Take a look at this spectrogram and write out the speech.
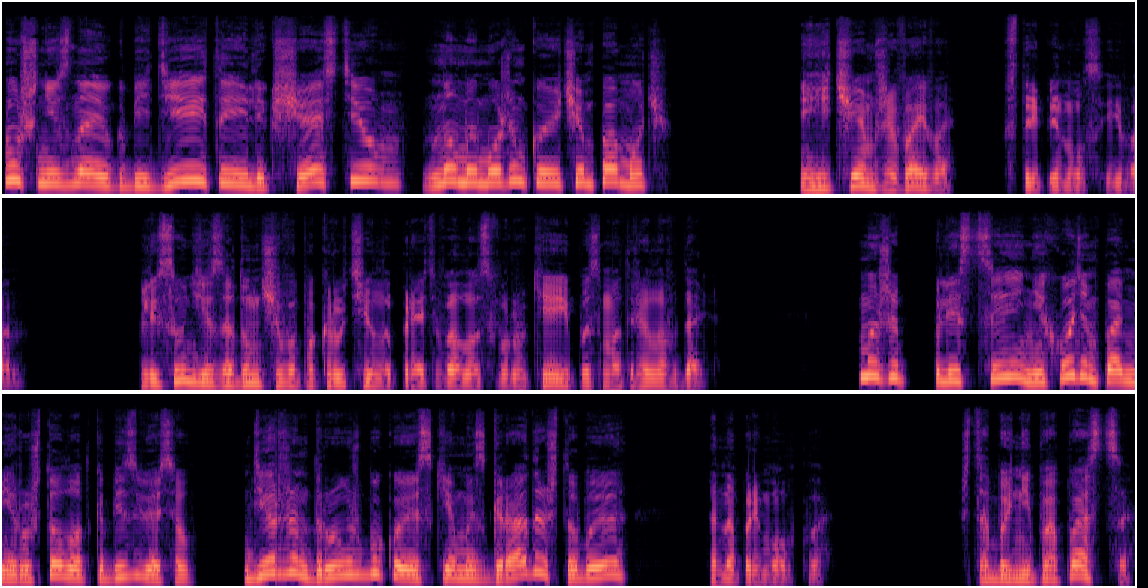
«Уж не знаю, к беде это или к счастью, но мы можем кое-чем помочь». «И чем же, Вайва?» — встрепенулся Иван. Плесунья задумчиво покрутила прядь волос в руке и посмотрела вдаль. «Мы же плесцы, не ходим по миру, что лодка без весел. Держим дружбу кое с кем из града, чтобы...» Она примолкла. «Чтобы не попасться?»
